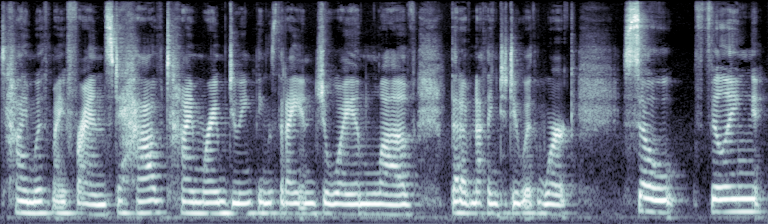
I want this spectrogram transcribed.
time with my friends, to have time where I'm doing things that I enjoy and love that have nothing to do with work. So, filling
